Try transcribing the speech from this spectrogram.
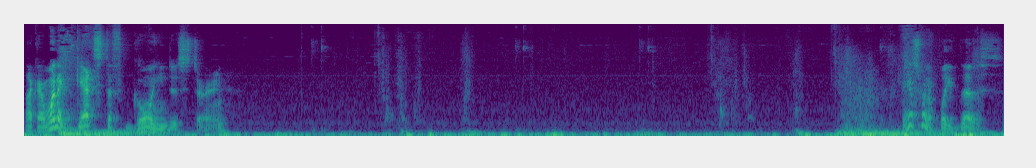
Like I want to get stuff going this turn. I just want to play this.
